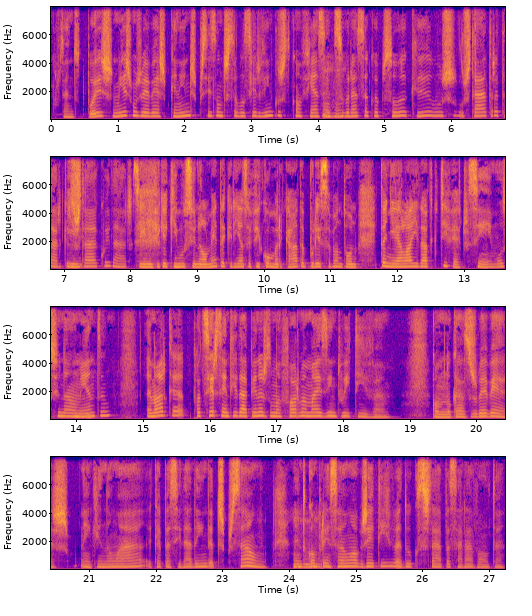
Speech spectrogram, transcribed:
Portanto, depois, mesmo os bebés pequeninos precisam de estabelecer vínculos de confiança uhum. e de uhum. segurança com a pessoa que os, os está a tratar, que e os está a cuidar. Significa que emocionalmente a criança ficou marcada por esse abandono, tenha ela a idade que tiver. Sim, emocionalmente uhum. a marca pode ser sentida apenas de uma forma mais intuitiva como no caso dos bebés, em que não há capacidade ainda de expressão, nem uhum. de compreensão objetiva do que se está a passar à volta.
